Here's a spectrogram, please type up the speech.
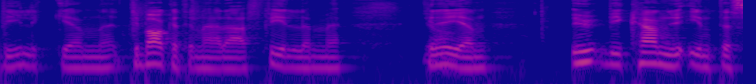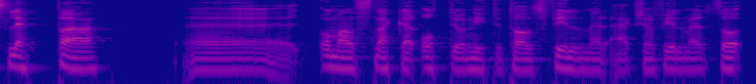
vilken, tillbaka till den här filmgrejen. U- Vi kan ju inte släppa, eh, om man snackar 80 och 90-talsfilmer, actionfilmer. Så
